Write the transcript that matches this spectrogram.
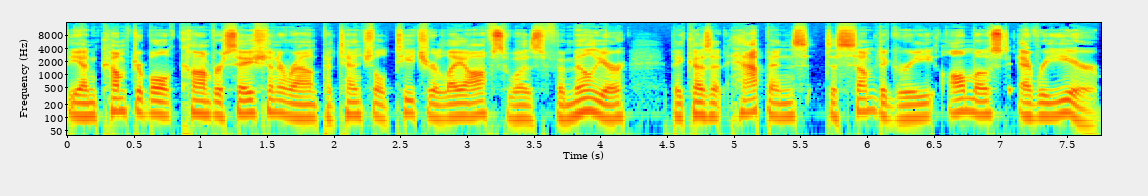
The uncomfortable conversation around potential teacher layoffs was familiar because it happens to some degree almost every year.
